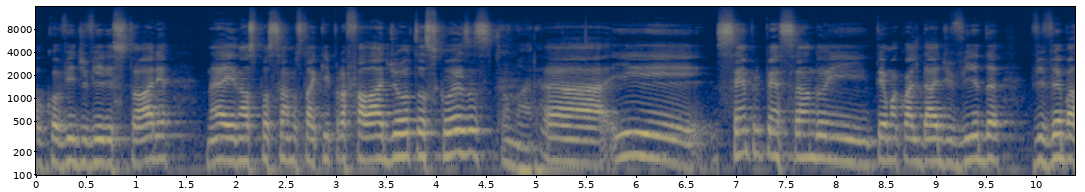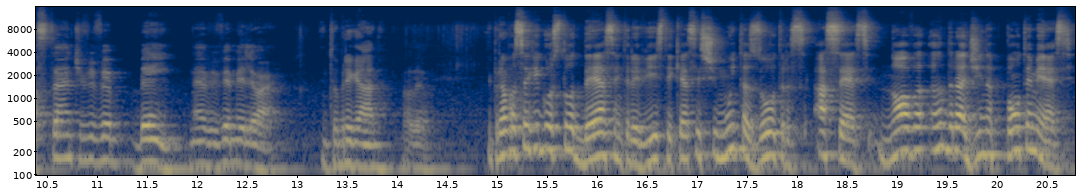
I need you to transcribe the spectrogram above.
o Covid vira história. Né, e nós possamos estar aqui para falar de outras coisas. Tomara. Uh, e sempre pensando em ter uma qualidade de vida, viver bastante, viver bem, né, viver melhor. Muito obrigado. Valeu. E para você que gostou dessa entrevista e quer assistir muitas outras, acesse novaandradina.ms.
